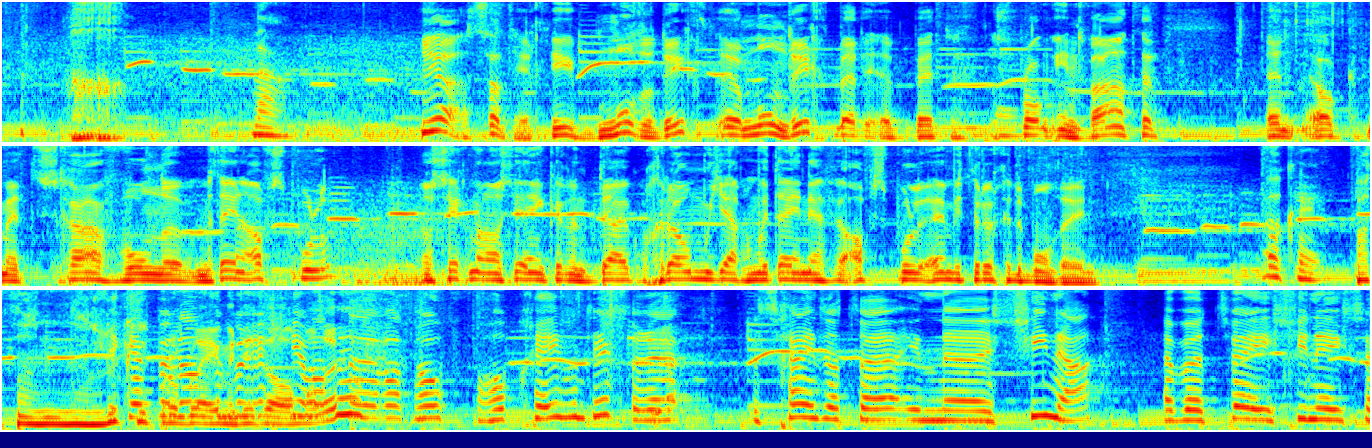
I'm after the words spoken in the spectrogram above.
nou, Ja, het staat echt hier. Modder dicht, mond dicht bij de, bij de sprong in het water. En ook met schaafwonden meteen afspoelen. Dan zeg maar als je één keer een duik begroot... moet je eigenlijk meteen even afspoelen en weer terug in de mond erin. oké. Wat een luxe probleem dit allemaal, wat, eh, wat hoop, hoopgevend is. Er, eh, het schijnt dat eh, in China hebben twee Chinese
